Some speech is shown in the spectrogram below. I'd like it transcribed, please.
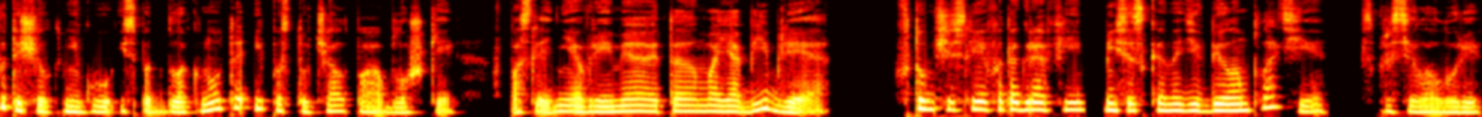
Вытащил книгу из-под блокнота и постучал по обложке. В последнее время это моя Библия. В том числе фотографии миссис Кеннеди в белом платье? Спросила Лори.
